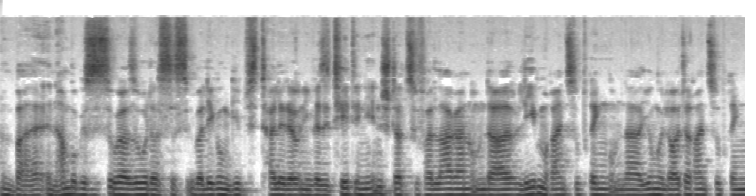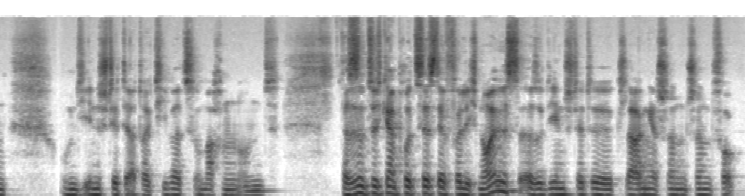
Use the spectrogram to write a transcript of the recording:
bei, in Hamburg ist es sogar so, dass es Überlegungen gibt, Teile der Universität in die Innenstadt zu verlagern, um da Leben reinzubringen, um da junge Leute reinzubringen, um die Innenstädte attraktiver zu machen. Und das ist natürlich kein Prozess, der völlig neu ist. Also die Innenstädte klagen ja schon, schon vor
